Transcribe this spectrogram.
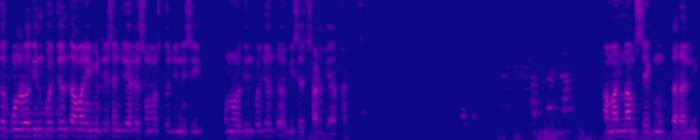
তো পনেরো দিন পর্যন্ত আমার ইমিটেশন জুয়েলের সমস্ত জিনিসই পনেরো দিন পর্যন্ত বিশেষ ছাড় দেওয়া থাকছে। আমার নাম শেখ মুক্তার আলী।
